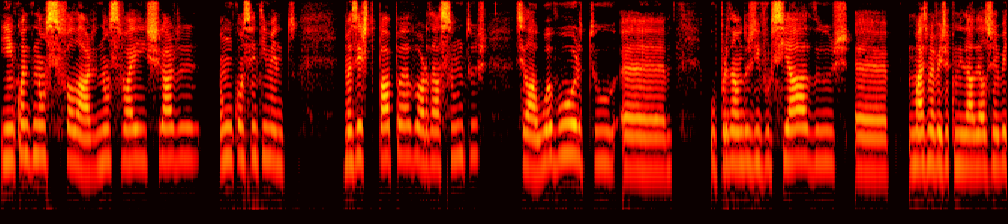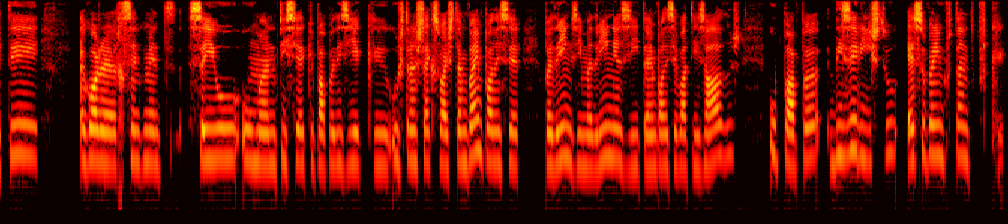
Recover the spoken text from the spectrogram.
E enquanto não se falar, não se vai chegar a um consentimento. Mas este Papa aborda assuntos sei lá, o aborto, uh, o perdão dos divorciados, uh, mais uma vez a comunidade LGBT. Agora, recentemente, saiu uma notícia que o Papa dizia que os transexuais também podem ser padrinhos e madrinhas e também podem ser batizados. O Papa dizer isto é super importante porque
